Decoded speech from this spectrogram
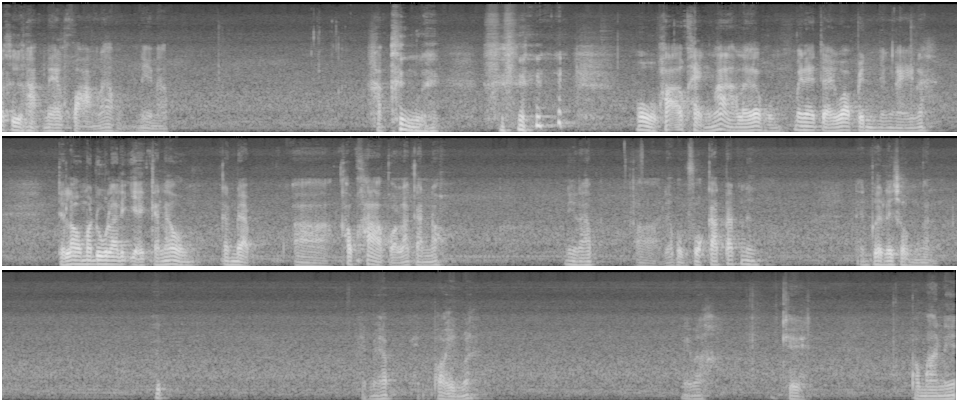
ก็คือหักแนวขวางแล้วผมนี่นะครับ หักครึ่งเลย โอ้พระแข็งมากเลยครับผม ไม่แน่ใจว่าเป็นยังไงนะ เดี๋ยวเรามาดูรายละเอียดกันนะผมกันแบบอ่าคร่าวๆก่อนแล้วกันเนาะนี่นะครับเดี๋ยวผมโฟกัสแป๊บนึงให้เพื่อนได้ชมกัน เห็นไหมครับเห็นพอเห็นไหมนี่นะโอเค ประมาณนี้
